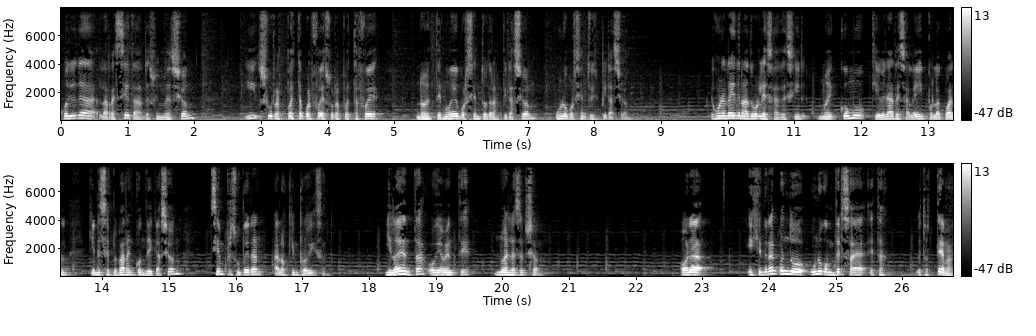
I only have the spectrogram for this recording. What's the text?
cuál era la receta de su invención y su respuesta cuál fue, su respuesta fue 99% transpiración, 1% de inspiración. Es una ley de la naturaleza, es decir, no hay cómo quebrar esa ley por la cual quienes se preparan con dedicación siempre superan a los que improvisan. Y en la venta, obviamente, no es la excepción. Ahora, en general cuando uno conversa estas estos temas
